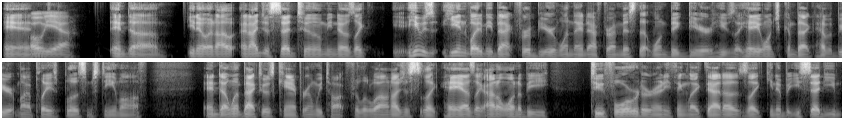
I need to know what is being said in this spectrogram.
And oh yeah, and uh, you know, and I and I just said to him, you know, I was like, he was he invited me back for a beer one night after I missed that one big deer. He was like, hey, why don't you come back and have a beer at my place, blow some steam off. And I went back to his camper and we talked for a little while. And I was just like, hey, I was like, I don't want to be too forward or anything like that. I was like, you know, but you said you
